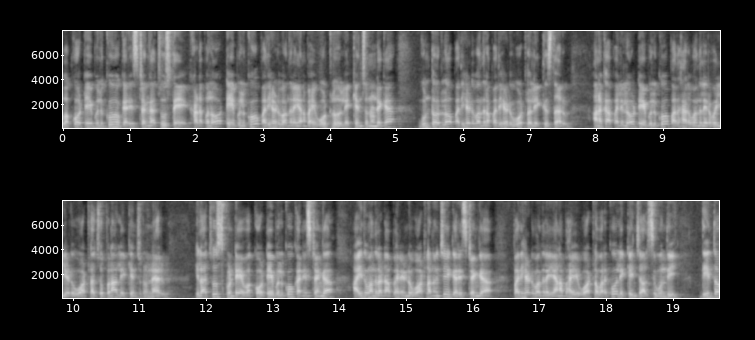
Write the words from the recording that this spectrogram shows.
ఒక్కో టేబుల్కు గరిష్టంగా చూస్తే కడపలో టేబుల్కు పదిహేడు వందల ఎనభై ఓట్లు లెక్కించనుండగా గుంటూరులో పదిహేడు వందల పదిహేడు ఓట్లు లెక్కిస్తారు. అనకాపల్లిలో టేబుల్కు పదహారు వందల ఇరవై ఏడు ఓట్ల చొప్పున లెక్కించనున్నారు. ఇలా చూసుకుంటే ఒక్కో టేబుల్కు కనిష్టంగా ఐదు వందల డెబ్బై రెండు ఓట్ల నుంచి గరిష్టంగా పదిహేడు వందల ఎనభై ఓట్ల వరకు లెక్కించాల్సి ఉంది. దీంతో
